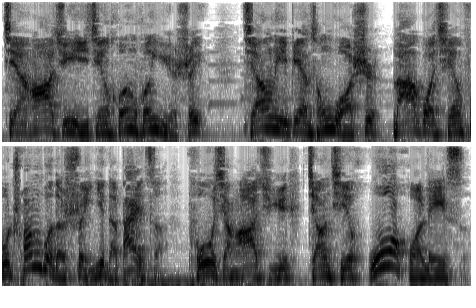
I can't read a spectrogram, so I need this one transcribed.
见阿菊已经昏昏欲睡，江丽便从卧室拿过前夫穿过的睡衣的袋子，扑向阿菊，将其活活勒死。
